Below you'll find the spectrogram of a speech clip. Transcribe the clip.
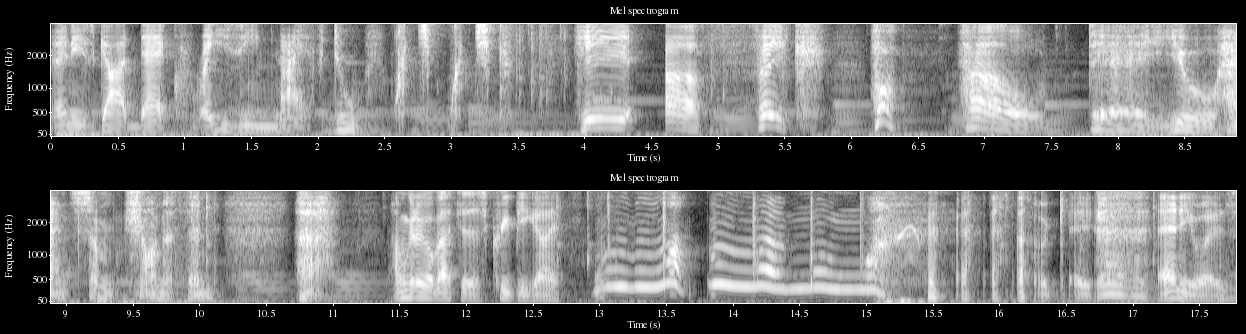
And he's got that crazy knife, dude. He a fake. Huh. How dare you, handsome Jonathan? I'm gonna go back to this creepy guy. okay. Anyways,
